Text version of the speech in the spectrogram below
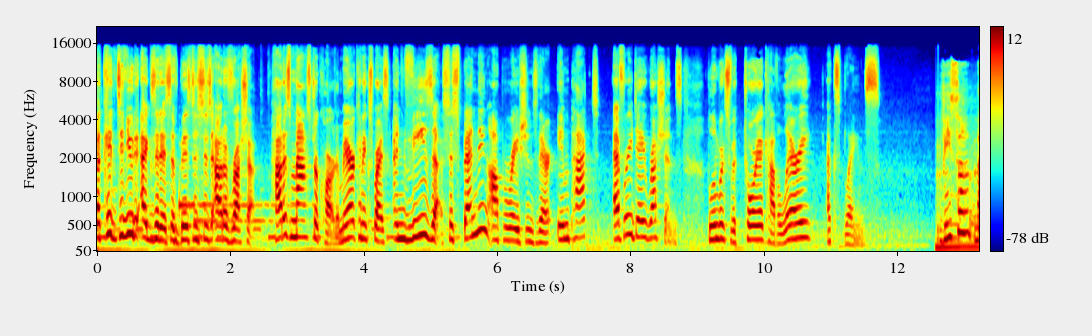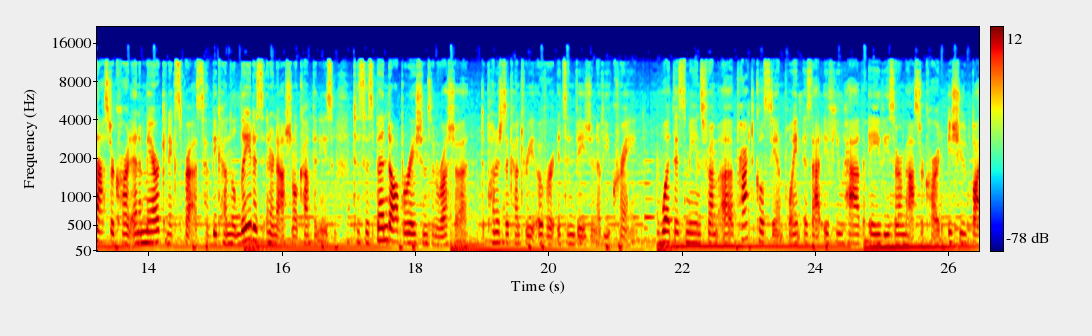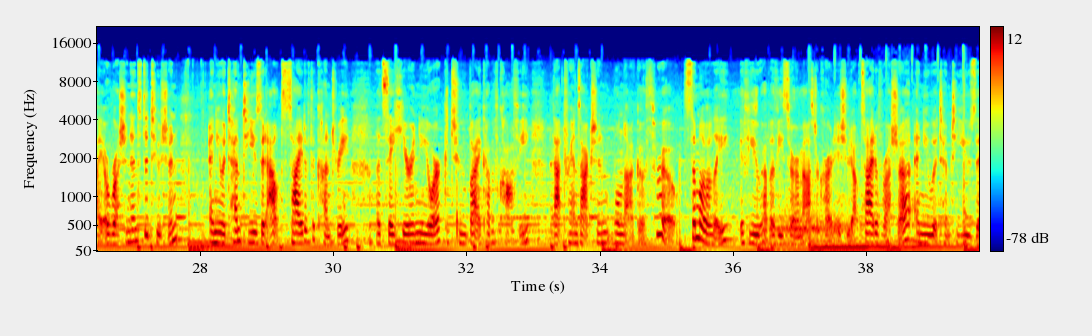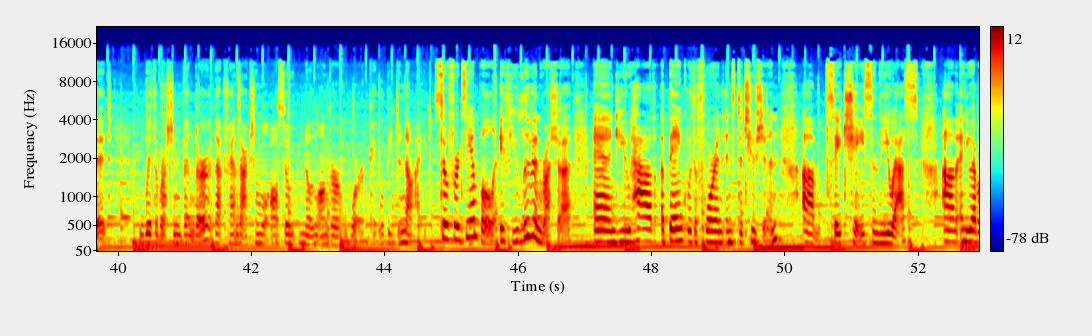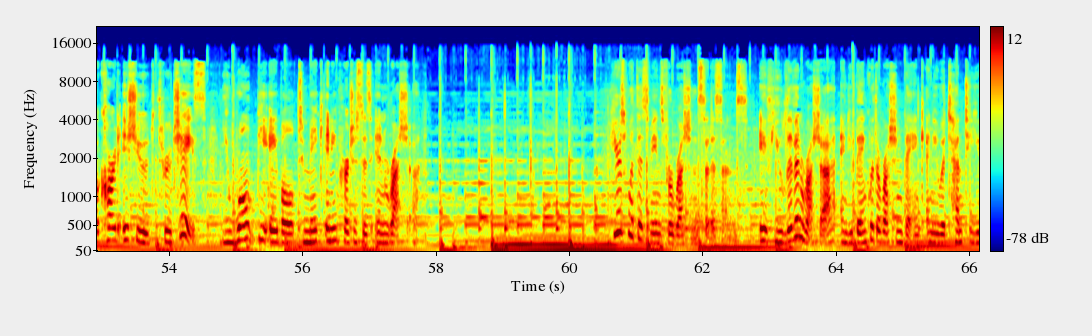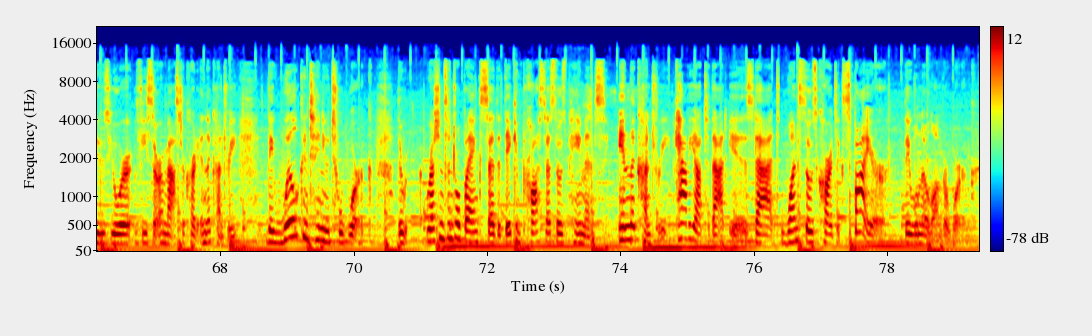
A continued exodus of businesses out of Russia. How does MasterCard, American Express, and Visa suspending operations there impact everyday Russians? Bloomberg's Victoria Cavaliere explains. Visa, MasterCard, and American Express have become the latest international companies to suspend operations in Russia to punish the country over its invasion of Ukraine. What this means from a practical standpoint is that if you have a Visa or MasterCard issued by a Russian institution and you attempt to use it outside of the country, let's say here in New York to buy a cup of coffee, that transaction will not go through. Similarly, if you have a Visa or MasterCard issued outside of Russia and you attempt to use it with a Russian vendor, that transaction will also no longer work. It will be denied. So, for example, if you live in Russia and you have a bank with a foreign institution, um, say Chase in the US, um, and you have a card issued through Chase, you won't be able to make any purchases in Russia. Here's what this means for Russian citizens. If you live in Russia and you bank with a Russian bank and you attempt to use your Visa or MasterCard in the country, they will continue to work. The Russian central bank said that they can process those payments in the country. Caveat to that is that once those cards expire, they will no longer work.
